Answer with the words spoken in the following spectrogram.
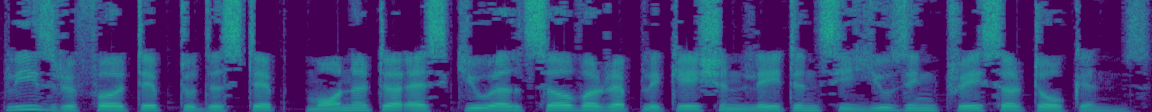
please refer tip to this tip, monitor SQL Server replication latency using tracer tokens.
